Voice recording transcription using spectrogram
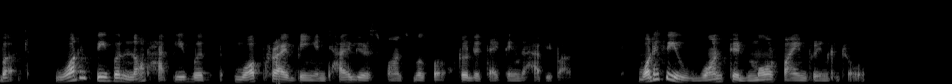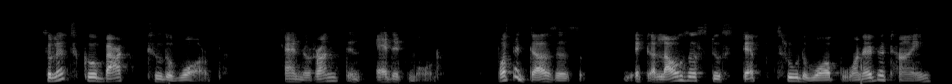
But what if we were not happy with Warp Drive being entirely responsible for auto-detecting the happy path? What if we wanted more fine-grained control? So let's go back to the warp and run in edit mode. What that does is it allows us to step through the warp one at a time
